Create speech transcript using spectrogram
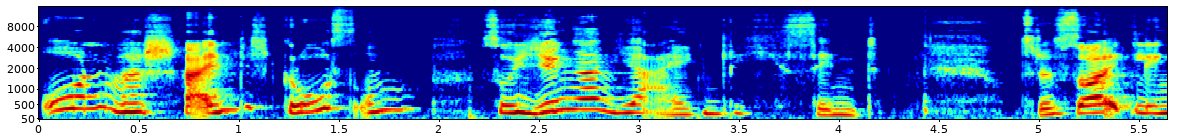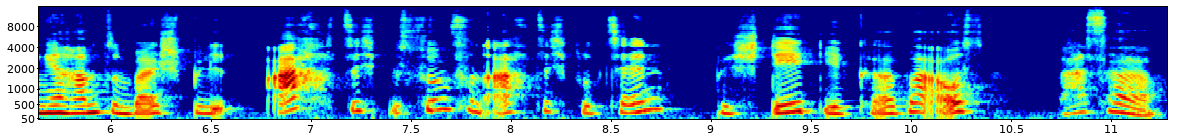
unwahrscheinlich groß, umso jünger wir eigentlich sind. Unsere Säuglinge haben zum Beispiel 80 bis 85 Prozent besteht ihr Körper aus Wasser.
